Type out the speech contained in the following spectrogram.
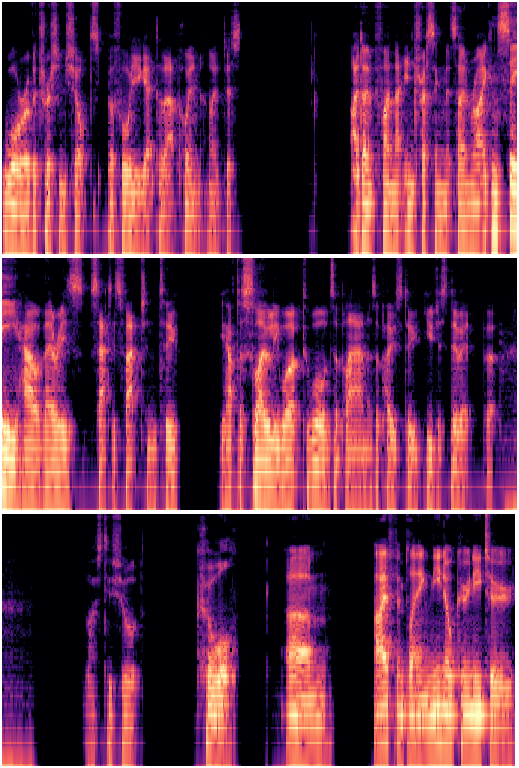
war of attrition shots before you get to that point and i just I don't find that interesting in its own right. I can see how there is satisfaction to you have to slowly work towards a plan as opposed to you just do it, but life's too short. Cool. Um, I've been playing Ni no Kuni 2,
